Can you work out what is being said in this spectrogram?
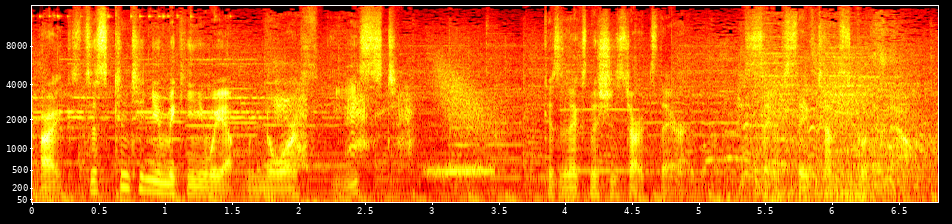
Alright, just continue making your way up northeast. Because the next mission starts there. Save, save time to go there now.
